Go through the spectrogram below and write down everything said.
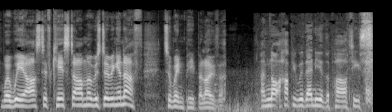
where we asked if Keir Starmer was doing enough to win people over. I'm not happy with any of the parties.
